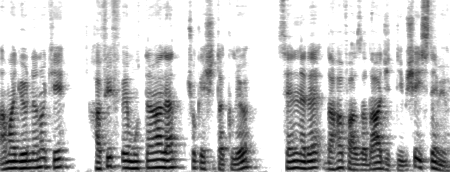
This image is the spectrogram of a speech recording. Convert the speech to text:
Ama görünen o ki hafif ve muhtemelen çok eşi takılıyor. Seninle de daha fazla daha ciddi bir şey istemiyor.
